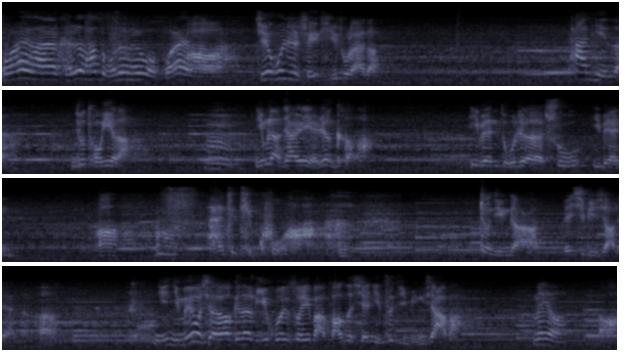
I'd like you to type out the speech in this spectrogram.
我爱他呀，可是他总认为我不爱他。啊，结婚是谁提出来的？他提的，你就同意了？嗯，你们两家人也认可了，一边读着书一边，啊，嗯哎，这挺酷啊，正经点啊，别嬉皮笑脸的啊。你你没有想要跟他离婚，所以把房子写你自己名下吧？没有，啊，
